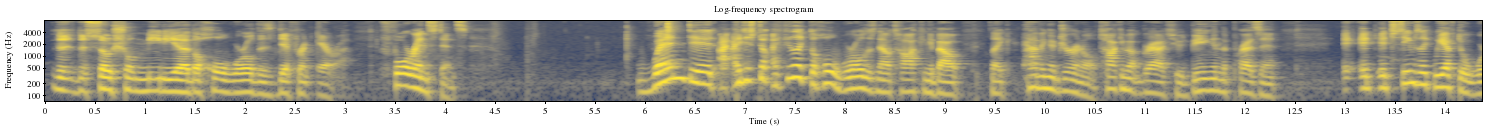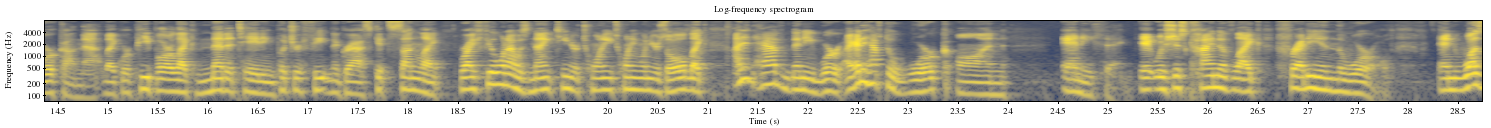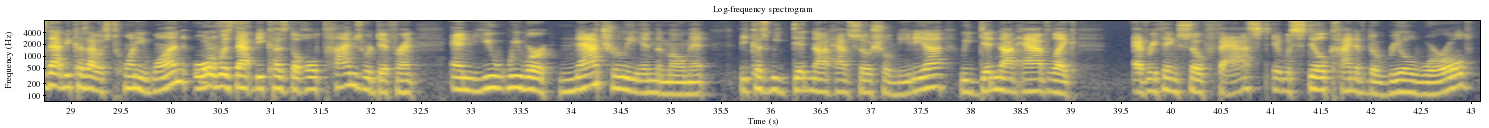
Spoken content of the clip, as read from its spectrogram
the the social media, the whole world is different era. For instance, when did I, I just don't I feel like the whole world is now talking about like having a journal, talking about gratitude, being in the present. It, it, it seems like we have to work on that, like where people are like meditating, put your feet in the grass, get sunlight. Where I feel when I was 19 or 20, 21 years old, like I didn't have many work. I didn't have to work on anything. It was just kind of like Freddie in the world. And was that because I was 21 or yes. was that because the whole times were different and you we were naturally in the moment because we did not have social media. We did not have like everything so fast. It was still kind of the real world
